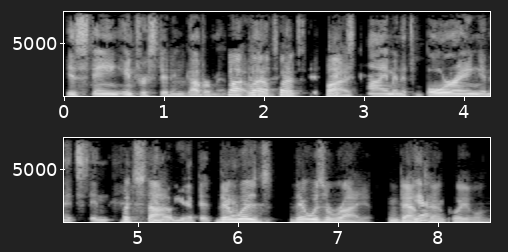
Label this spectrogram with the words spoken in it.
is staying interested in government. But, well, but, it but, takes time and it's boring and it's in. But stop. You, know, you have to. There yeah. was there was a riot in downtown yeah. Cleveland,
